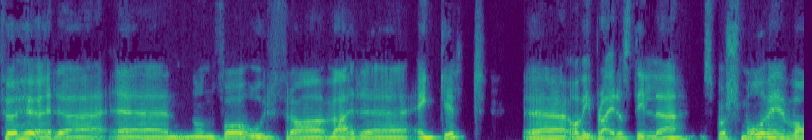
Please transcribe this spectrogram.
få høre eh, noen få ord fra hver eh, enkelt. Eh, og vi pleier å stille spørsmål. Hva,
